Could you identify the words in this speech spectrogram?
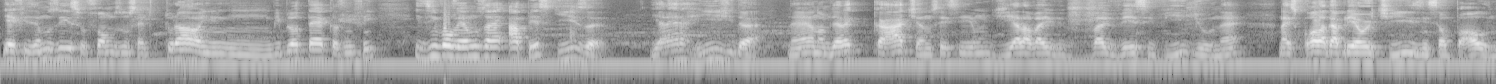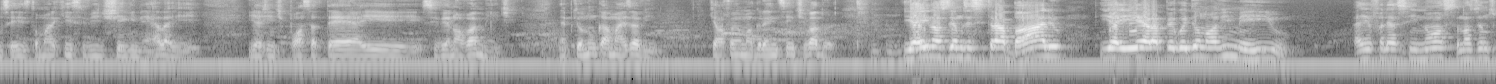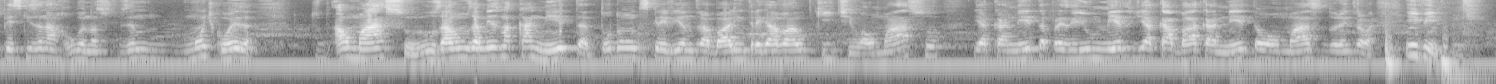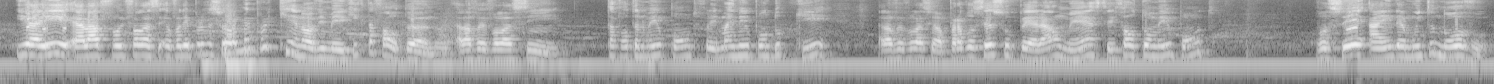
E aí fizemos isso, fomos no centro cultural, em bibliotecas, enfim, e desenvolvemos a, a pesquisa. E ela era rígida, né? O nome dela é Kátia, não sei se um dia ela vai, vai ver esse vídeo, né? Na escola Gabriel Ortiz, em São Paulo, não sei se tomara que esse vídeo chegue nela e, e a gente possa até aí se ver novamente, né? Porque eu nunca mais a vi, que ela foi uma grande incentivadora. E aí nós fizemos esse trabalho, e aí ela pegou e deu 9,5. Aí eu falei assim, nossa, nós fizemos pesquisa na rua, nós fizemos um monte de coisa. Ao maço, usávamos a mesma caneta, todo mundo escrevia no trabalho e entregava o kit, o almaço e a caneta para e o medo de acabar a caneta ou almaço durante o trabalho. Enfim. E aí ela foi falou assim, eu falei, professora, mas por que 9,5? O que, que tá faltando? Ela foi falou assim, tá faltando meio ponto. Eu falei, mas meio ponto do quê? Ela foi falou assim, ó, para você superar o mestre, faltou meio ponto você ainda é muito novo,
